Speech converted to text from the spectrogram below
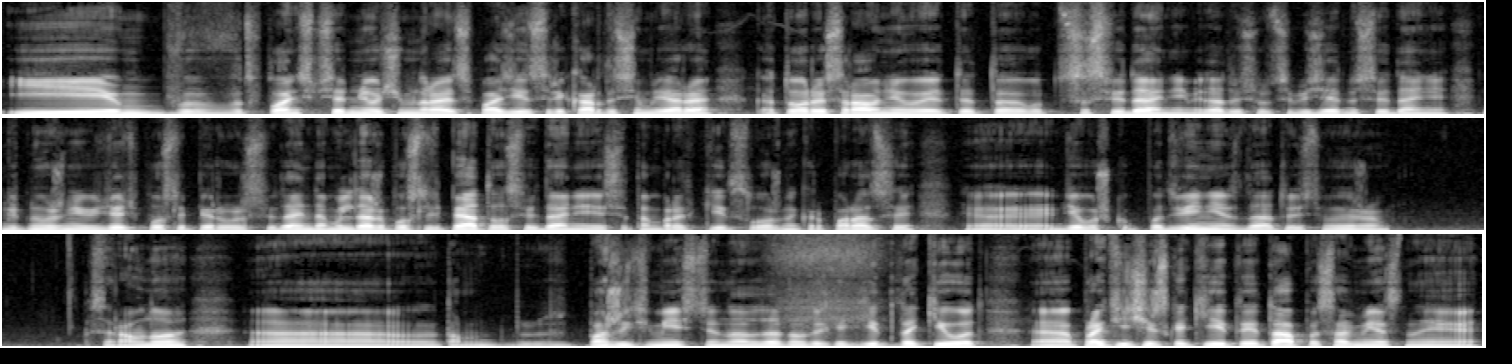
И вот в, в плане собеседования мне очень нравится позиция Рикардо Семлера, который сравнивает это вот со свиданиями, да, то есть вот собеседование, свидание. Говорит, ну вы же не ведете после первого свидания, там, или даже после пятого свидания, если там брать какие-то сложные корпорации, э, девушку под венец, да, то есть вы же все равно э, там, пожить вместе надо, да, там, то есть какие-то такие вот, э, пройти через какие-то этапы совместной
